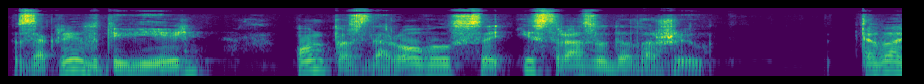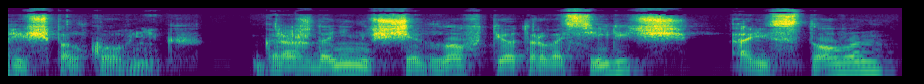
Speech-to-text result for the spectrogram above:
Закрыв дверь, он поздоровался и сразу доложил. «Товарищ полковник, гражданин Щеглов Петр Васильевич арестован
